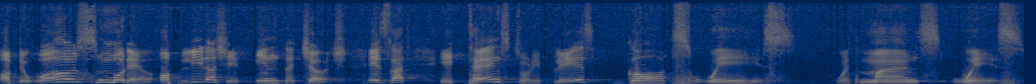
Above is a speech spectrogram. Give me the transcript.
of the world's model of leadership in the church is that it tends to replace God's ways with man's ways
